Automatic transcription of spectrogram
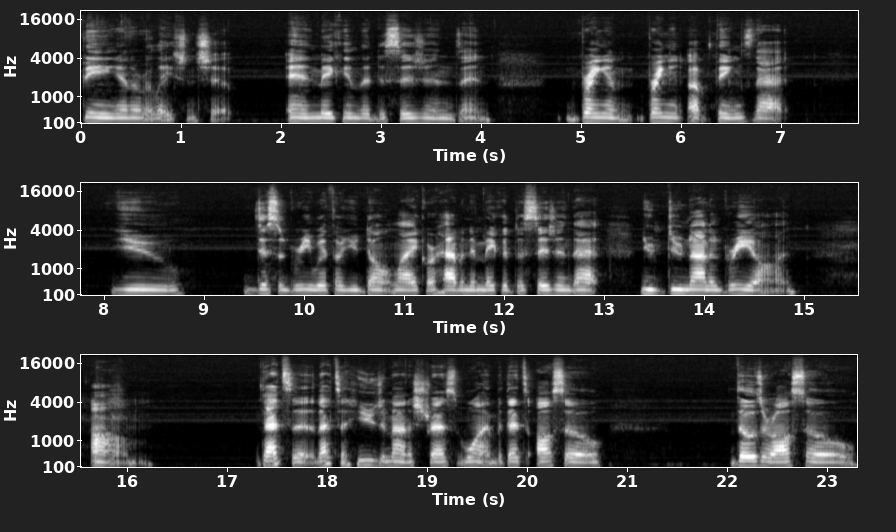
being in a relationship and making the decisions and bringing bringing up things that you disagree with or you don't like or having to make a decision that you do not agree on um that's a that's a huge amount of stress one but that's also those are also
